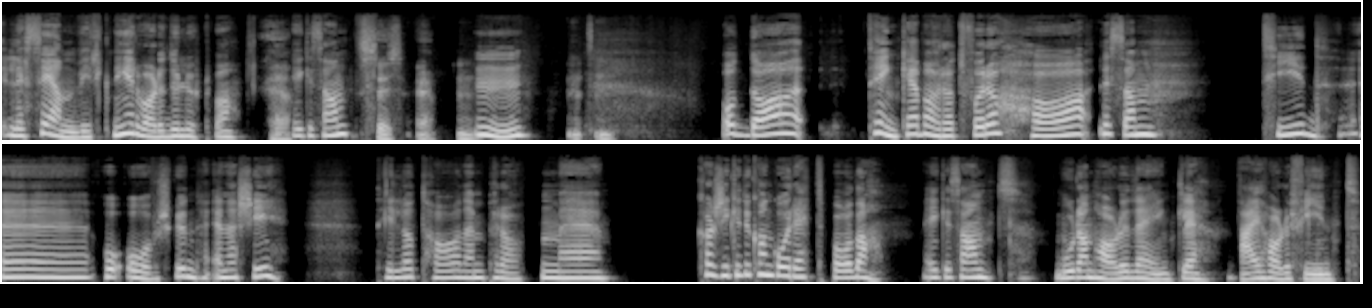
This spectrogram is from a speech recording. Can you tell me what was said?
Eller senvirkninger var det du lurte på, ja. ikke sant? Ja. Mm. Mm. Og da tenker jeg bare at for å ha liksom tid eh, og overskudd, energi, til å ta den praten med Kanskje ikke du kan gå rett på, da, ikke sant? Hvordan har du det egentlig? Nei, har du fint,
